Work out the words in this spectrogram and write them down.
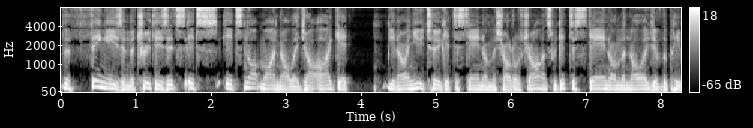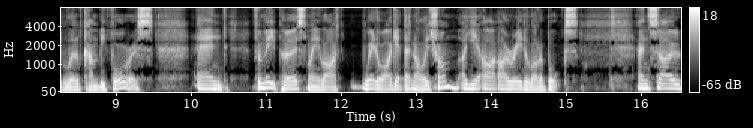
the thing is, and the truth is, it's it's it's not my knowledge. I, I get you know, and you too get to stand on the shoulder of giants. We get to stand on the knowledge of the people that have come before us. And for me personally, like, where do I get that knowledge from? Uh, yeah, I, I read a lot of books. And so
